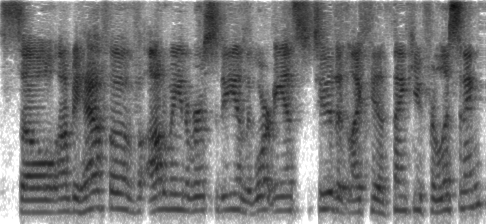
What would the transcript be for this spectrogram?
So, on behalf of Ottawa University and the Gortney Institute, I'd like to thank you for listening.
